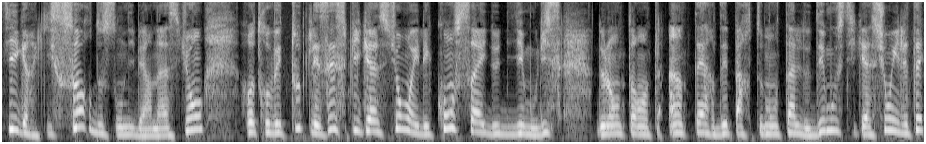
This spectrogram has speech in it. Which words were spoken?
tigre qui sort de son hibernation. Retrouvez toutes les explications et les conseils de Didier Moulis de l'entente interdépartementale de démoustication. Il était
